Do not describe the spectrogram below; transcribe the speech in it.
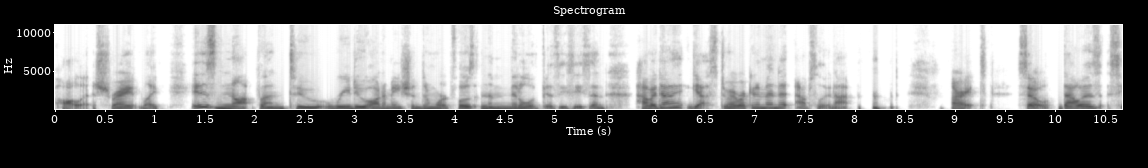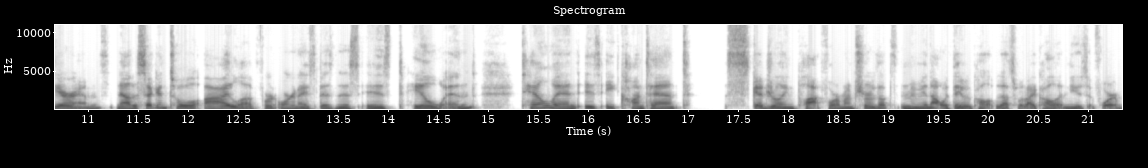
polish, right? Like it is not fun to redo automations and workflows in the middle of busy season. Have I done it? Yes. Do I recommend it? Absolutely not. All right. So that was CRMs. Now, the second tool I love for an organized business is Tailwind. Tailwind is a content scheduling platform. I'm sure that's maybe not what they would call it, but that's what I call it and use it for.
